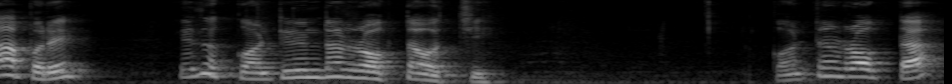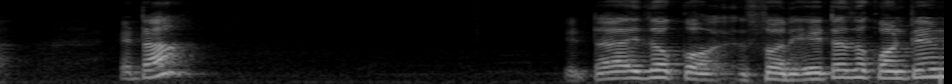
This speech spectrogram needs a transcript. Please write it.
तापर ये जो कंटिनेटाल रक्टा अच्छी কন্টেন রকটা এটা এটা এই যে সরি এটা যে কন্টেন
